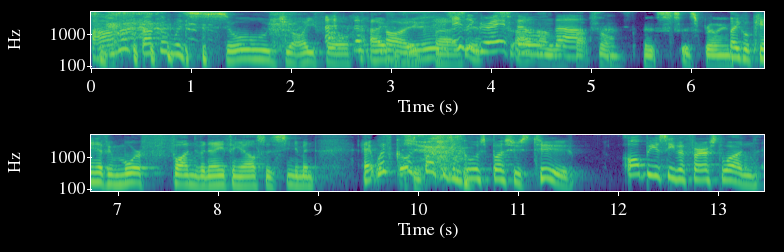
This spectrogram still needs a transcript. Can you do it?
Oh, that film was so joyful. I oh, a big fan. It's a great film. I, I love that. that film. It's it's brilliant. Michael Caine having more fun than anything else has seen him in. Uh, with Ghostbusters and Ghostbusters 2, obviously the first one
